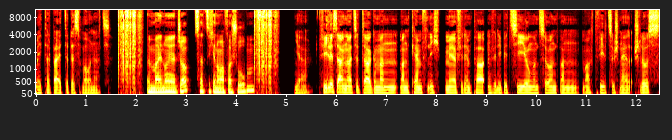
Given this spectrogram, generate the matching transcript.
Mitarbeiter des Monats. Mein neuer Job, das hat sich ja nochmal verschoben. Ja, viele sagen heutzutage, man, man kämpft nicht mehr für den Partner, für die Beziehung und so und man macht viel zu schnell Schluss.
